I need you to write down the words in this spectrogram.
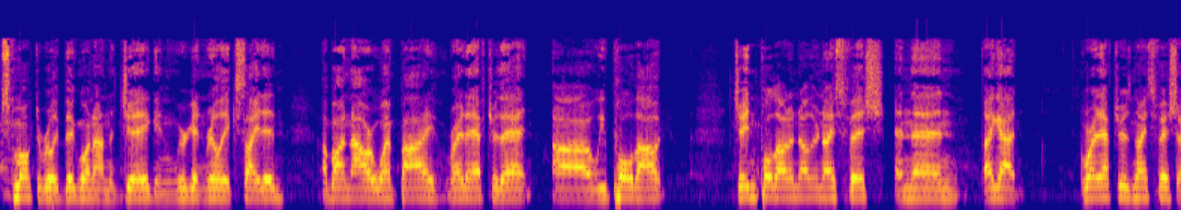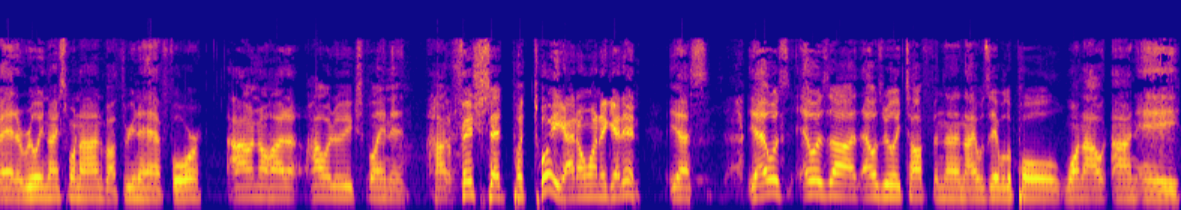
smoked a really big one on the jig, and we were getting really excited. About an hour went by. Right after that, uh, we pulled out. Jaden pulled out another nice fish, and then I got right after his nice fish. I had a really nice one on, about three and a half, four. I don't know how to how do we explain it. How The fish said, Patui, I don't want to get in. Yes. Yeah, it was it was uh that was really tough and then I was able to pull one out on a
